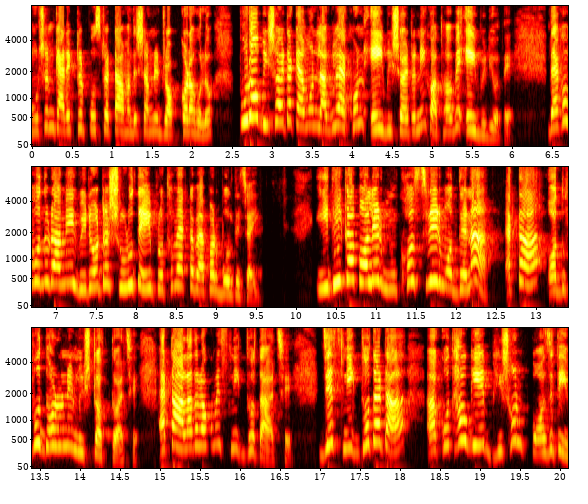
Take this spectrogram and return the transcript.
মোশন ক্যারেক্টার পোস্টারটা আমাদের সামনে ড্রপ করা হলো, পুরো বিষয়টা কেমন লাগল এখন এই বিষয়টা নিয়ে কথা হবে এই ভিডিওতে দেখো বন্ধুরা, আমি এই ভিডিওটা শুরুতেই প্রথমে একটা ব্যাপার বলতে চাই। ইধিকা পলের মুখশ্রীর মধ্যে না একটা অদ্ভুত ধরনের মিষ্টত্ব আছে, একটা আলাদা রকমের স্নিগ্ধতা আছে। যে স্নিগ্ধতাটা কোথাও গিয়ে ভীষণ পজিটিভ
